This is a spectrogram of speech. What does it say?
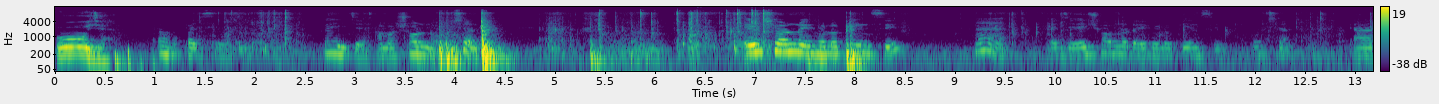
ওই যে। ও পাইছি। এই যে আমার স্বর্ণ বুঝছেন? এই স্বর্ণই হলো কিনছি হ্যাঁ এই যে এই স্বর্ণটাই হলো কিনছি বুঝছেন? আর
